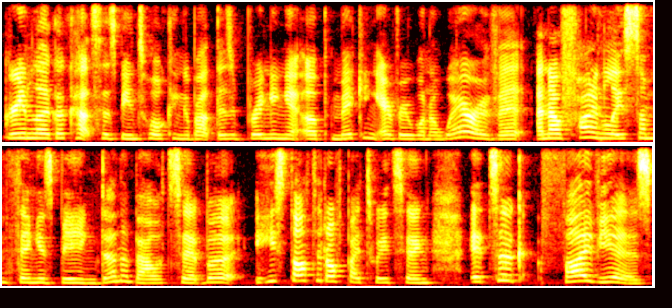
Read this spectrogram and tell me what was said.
Green Lego Cats has been talking about this, bringing it up, making everyone aware of it, and now finally something is being done about it. But he started off by tweeting, It took five years,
